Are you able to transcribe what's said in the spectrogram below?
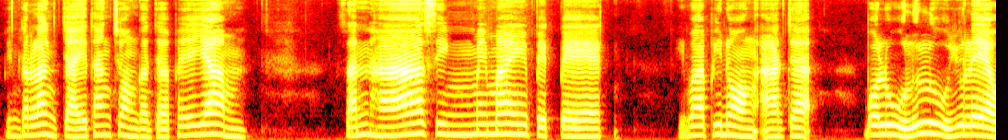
เป็นกำลังใจทางช่องก็จะพยายามสรรหาสิ่งใหม่ๆแปลกๆที่ว่าพี่น้องอาจจะบ่รู้หรือรู้อยู่แล้ว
